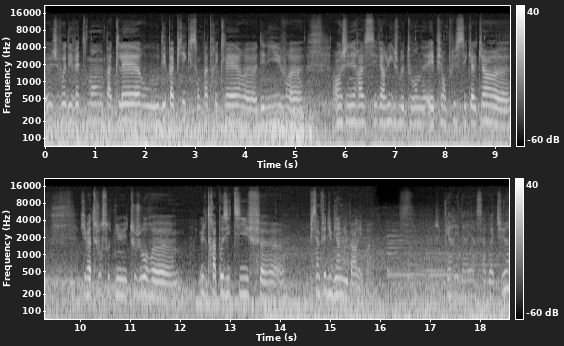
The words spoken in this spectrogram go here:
euh, je vois des vêtements pas clairs ou des papiers qui sont pas très clairs, euh, des livres. En général, c'est vers lui que je me tourne. Et puis en plus, c'est quelqu'un euh, qui m'a toujours soutenu, toujours euh, ultra positif. euh, puis ça me fait du bien de lui parler. Je vais me garer derrière sa voiture.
